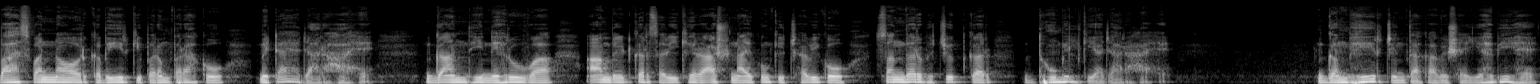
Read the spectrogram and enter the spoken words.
बासवन्ना और कबीर की परंपरा को मिटाया जा रहा है। गांधी, नेहरू व आम्बेडकर सरीखे राष्ट्र नायकों की छवि को संदर्भ च्युत कर धूमिल किया जा रहा है। गंभीर चिंता का विषय यह भी है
